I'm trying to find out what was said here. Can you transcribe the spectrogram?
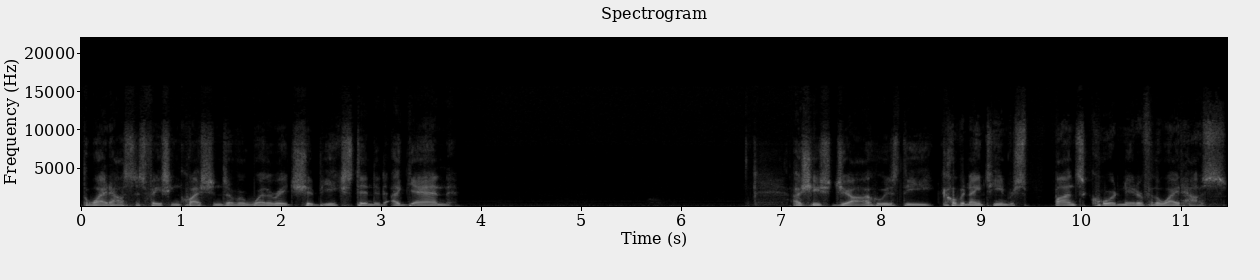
the White House is facing questions over whether it should be extended again. Ashish Jha, who is the COVID 19 response coordinator for the White House,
